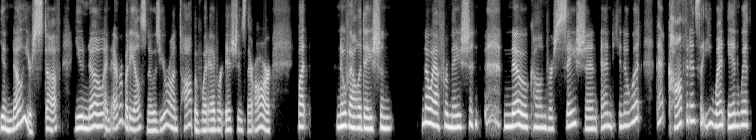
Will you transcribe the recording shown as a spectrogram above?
you know your stuff, you know, and everybody else knows you're on top of whatever issues there are, but no validation, no affirmation, no conversation. And you know what? That confidence that you went in with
